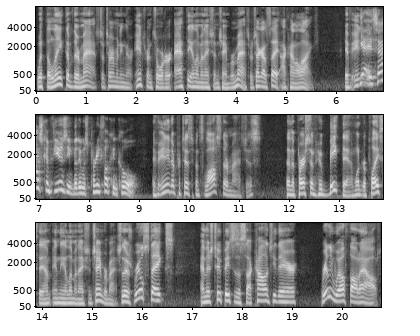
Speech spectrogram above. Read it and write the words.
with the length of their match determining their entrance order at the elimination chamber match, which I got to say, I kind of like. If any, Yeah, it sounds confusing, but it was pretty fucking cool. if any of the participants lost their matches, then the person who beat them would replace them in the elimination chamber match. So there's real stakes and there's two pieces of psychology there. Really well thought out.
